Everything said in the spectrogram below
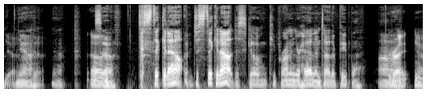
yeah, yeah, yeah. yeah. Um, so just stick it out. just stick it out. Just go keep running your head into other people. Um, right. Yeah.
